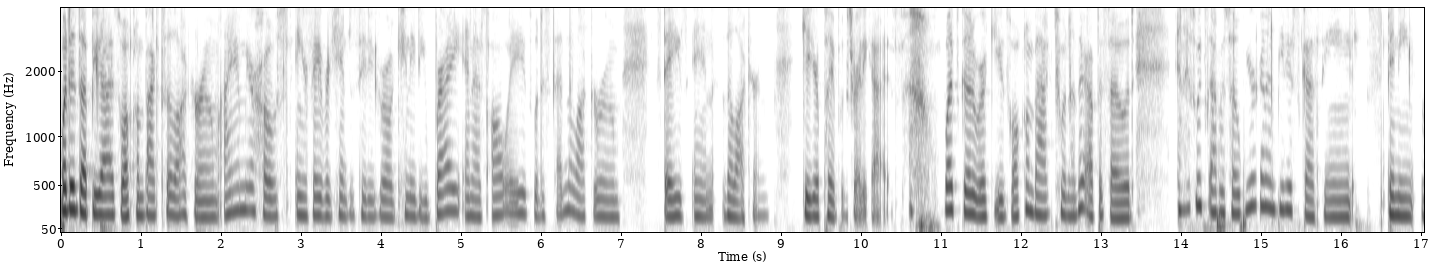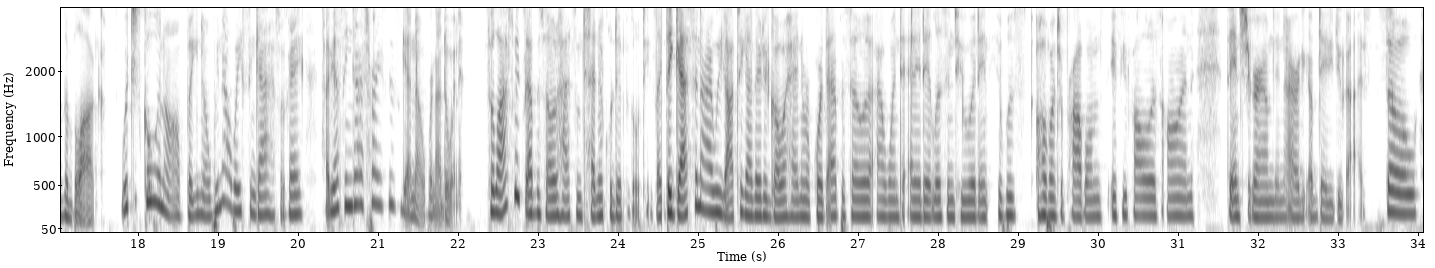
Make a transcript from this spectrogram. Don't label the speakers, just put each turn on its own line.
What is up, you guys? Welcome back to the locker room. I am your host and your favorite Kansas City girl, Kennedy Bright. And as always, what is said in the locker room stays in the locker room. Get your playbooks ready, guys. What's good, rookies? Welcome back to another episode. In this week's episode, we are going to be discussing spinning the block, which is cool and all, but you know, we're not wasting gas, okay? Have y'all seen gas prices? Yeah, no, we're not doing it. So last week's episode had some technical difficulties. Like the guest and I, we got together to go ahead and record the episode. I went to edit it, listen to it, and it was a whole bunch of problems. If you follow us on the Instagram, then I already updated you guys. So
